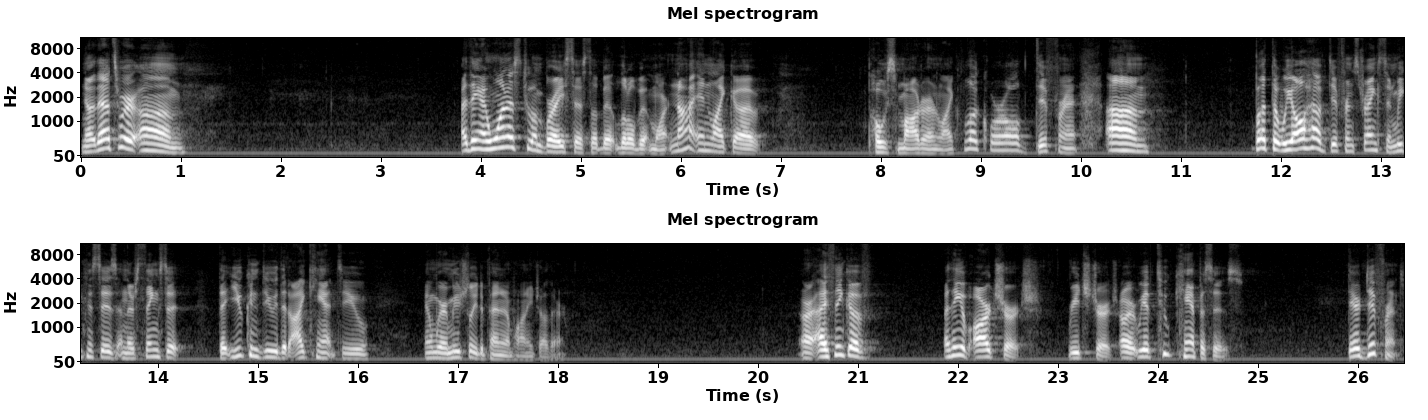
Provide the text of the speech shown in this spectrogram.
Now, that's where um, I think I want us to embrace this a bit, little bit more. Not in like a postmodern, like, look, we're all different. Um, but that we all have different strengths and weaknesses, and there's things that, that you can do that I can't do, and we're mutually dependent upon each other. All right, I think of, I think of our church, Reach Church. All right, we have two campuses. They're different.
